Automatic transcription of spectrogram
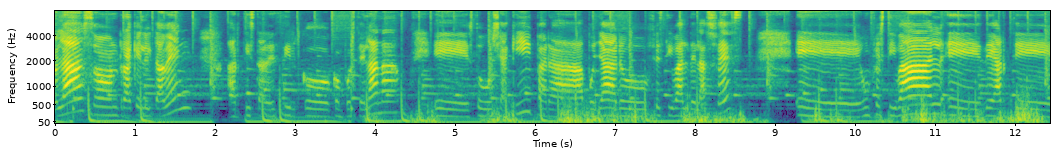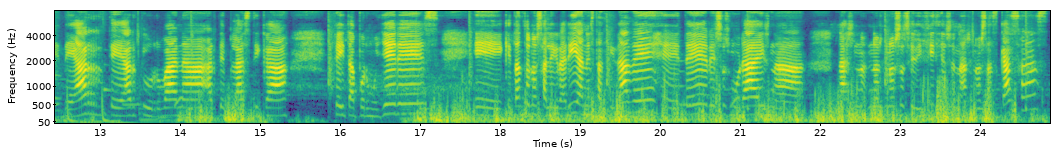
Ola, son Raquel Oitabén, artista de circo compostelana. Eh, estou hoxe aquí para apoiar o Festival de las Fest, eh, un festival eh, de arte de arte, arte urbana, arte plástica, feita por mulleres, eh, que tanto nos alegraría nesta cidade eh, ter esos murais na, nas, nos nosos edificios e nas nosas casas.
